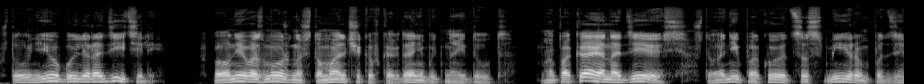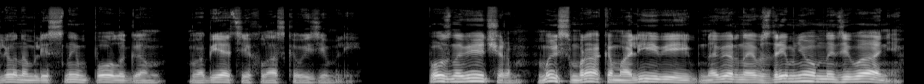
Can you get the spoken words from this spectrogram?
что у нее были родители. Вполне возможно, что мальчиков когда-нибудь найдут. А пока я надеюсь, что они покоятся с миром под зеленым лесным пологом в объятиях ласковой земли. Поздно вечером мы с мраком Оливией, наверное, вздремнем на диване,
